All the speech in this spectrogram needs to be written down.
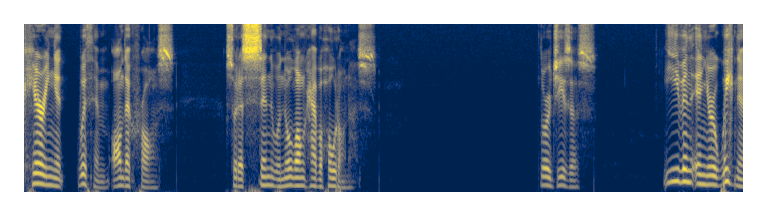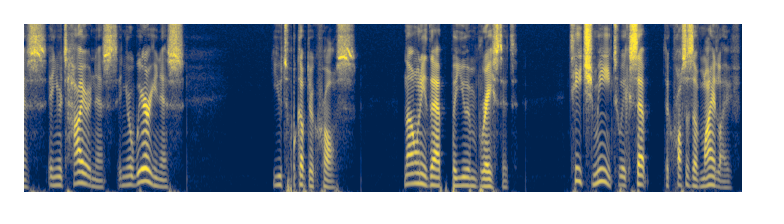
carrying it with him on the cross, so that sin will no longer have a hold on us. Lord Jesus, even in your weakness, in your tiredness, in your weariness, you took up the cross. Not only that, but you embraced it. Teach me to accept the crosses of my life,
